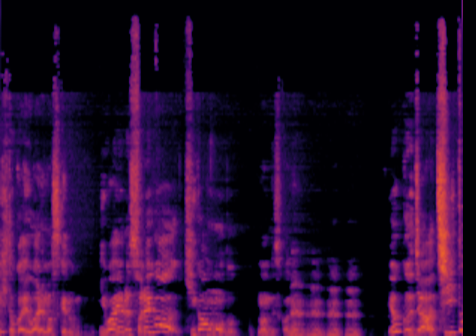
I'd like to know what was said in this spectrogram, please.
滞期とか言われますけど、いわゆるそれが飢餓モードなんですかね。うんうんうんうん。よくじゃあ、チート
